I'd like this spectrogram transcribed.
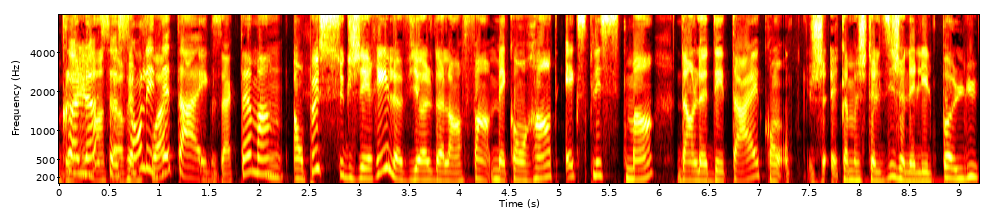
cas-là, ce sont les détails. Exactement. Mm. On peut suggérer le viol de l'enfant, mais qu'on rentre explicitement dans le détail. Qu'on, comme je te le dis, je ne l'ai pas lu,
